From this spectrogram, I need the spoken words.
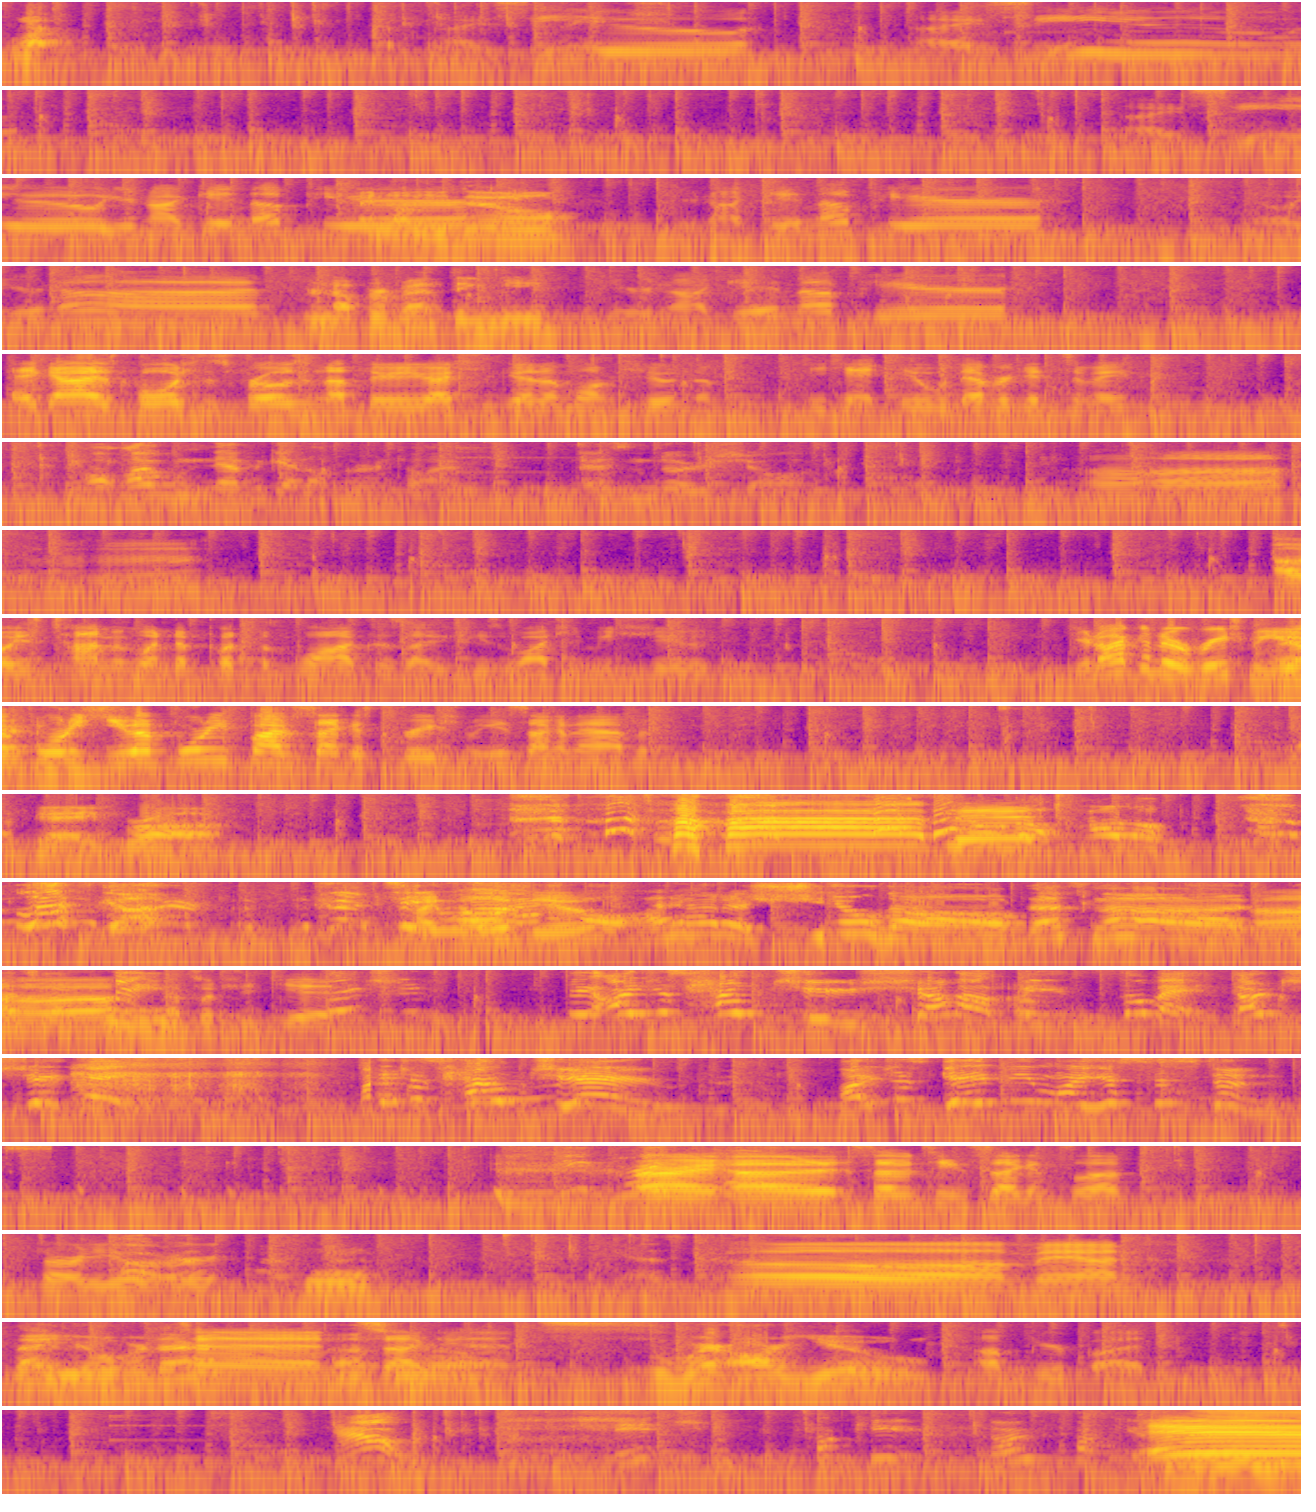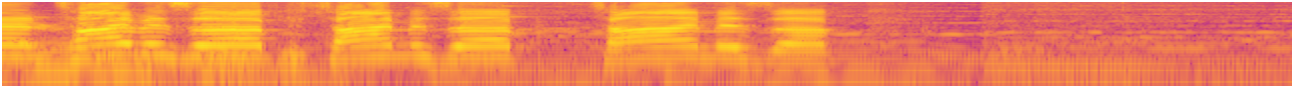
What? I see you. I see you. I see you. You're not getting up here. I know you do. You're not getting up here. No, you're not. You're not preventing me. You're not getting up here. Hey guys, Polish is frozen up there. You guys should get him while I'm shooting him. He can't. He will never get to me. Oh, I will never get up there in time. There's no shot. Uh huh. Mm hmm. Oh, he's timing when to put the block because he's watching me shoot. You're not gonna reach me. You Wait, have 40. just- You have 45 seconds to reach me. It's not gonna happen. Okay, bruh. Haha, bitch. How the Let's go! I told you. hell? I had a shield up. That's not. That's Uh huh. not cool. That's what you get. You- I just helped you! Shut up, I me! Stop it! Don't shoot me! I just helped you! I just gave you my assistance! All right. Uh, 17 seconds left. It's already Oh, over. really? cool. Oh man. Is that you over there? 10 That's zero. seconds. Where are you? Up your butt. Ow! Bitch! Fuck you! Go fuck yourself! And really time did is up. you. Time is up. Time is up.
